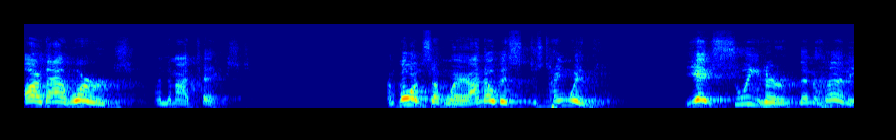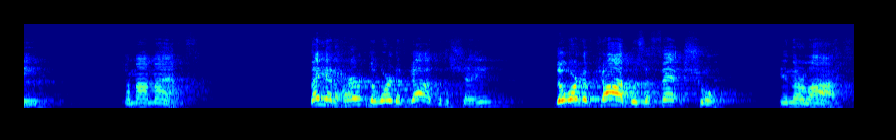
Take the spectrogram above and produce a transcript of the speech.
are thy words unto my taste." I'm going somewhere. I know this. Just hang with me. Yea, sweeter than honey to my mouth. They had heard the word of God with a shame. The word of God was effectual in their life.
